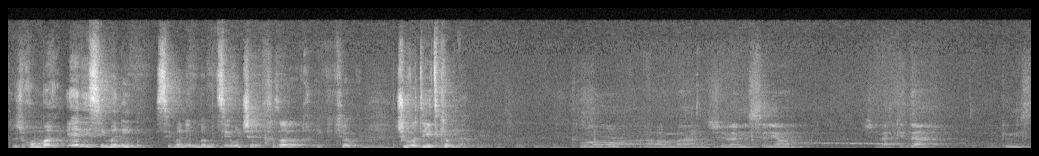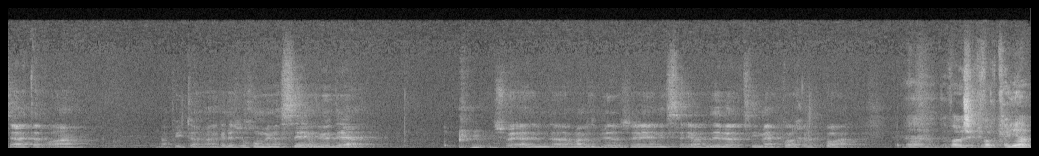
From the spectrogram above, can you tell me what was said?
הקדוש ברוך הוא מראה לי סימנים, סימנים במציאות שחזר, תשובתי התקבלה. כמו הרמב"ן של הניסיון, של העקדה, הוא ניסה את אברהם, מה פתאום, הקדוש ברוך הוא מנסה, הוא יודע. הרמב"ן מסביר שניסיון זה להוציא מהכוח אל הפועל. דבר שכבר קיים.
